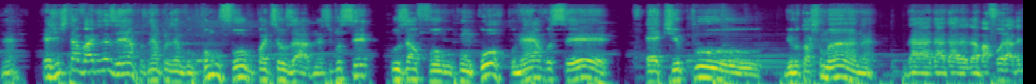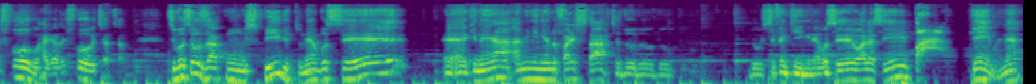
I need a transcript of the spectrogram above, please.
né? E a gente dá vários exemplos, né? Por exemplo, como o fogo pode ser usado, né? Se você usar o fogo com o corpo, né? Você é tipo vira tocha humana, da, da, da, da baforada de fogo, rajada de fogo, etc. Se você usar com espírito, né? Você é, é que nem a, a menininha do Firestart do, do, do, do Stephen King, né? Você olha assim, pá, queima, né?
